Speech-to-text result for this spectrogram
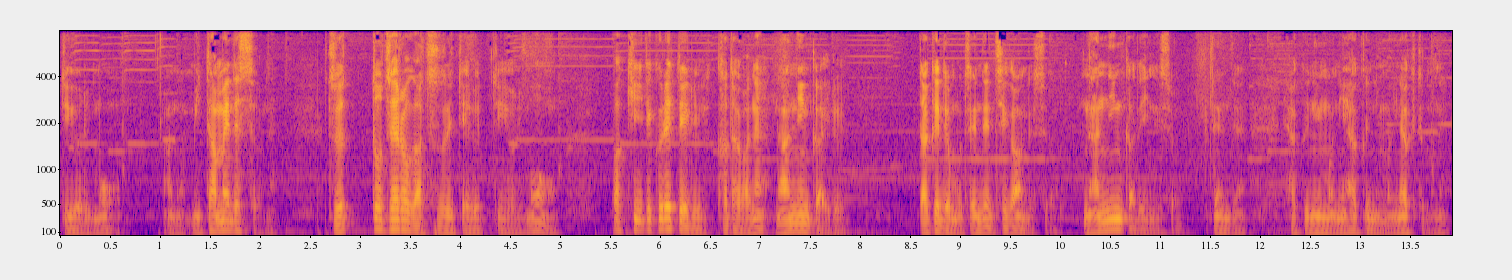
ていうよりもあの見た目ですよねずっとゼロが続いているっていうよりもや聞いてくれている方がね何人かいる。だけでも全然違うんですよ。何人かでいいんですよ。全然。100人も200人もいなくてもね。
